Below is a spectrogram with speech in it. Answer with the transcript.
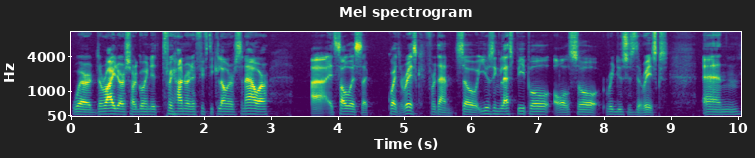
where the riders are going at 350 kilometers an hour, uh, it's always a, quite a risk for them. So using less people also reduces the risks and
